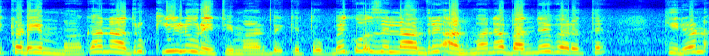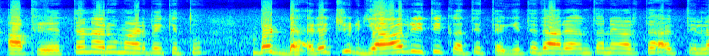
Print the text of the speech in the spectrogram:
ಈ ಕಡೆ ಮಗನಾದರೂ ಕೀಳು ರೀತಿ ಮಾಡಬೇಕಿತ್ತು. ಬಿಕಾಸ್ ಇಲ್ಲ ಅಂದರೆ ಅನುಮಾನ ಬಂದೇ ಬರುತ್ತೆ. ಕಿರಣ್ ಆ ಪ್ರಯತ್ನನಾರು ಮಾಡಬೇಕಿತ್ತು. ಬಟ್ ಡೈರೆಕ್ಟರ್ ಯಾವ ರೀತಿ ಕತೆ ತೆಗಿತಿದ್ದಾರೆ ಅಂತಲೇ ಅರ್ಥ ಆಗ್ತಿಲ್ಲ.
